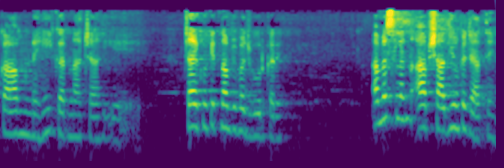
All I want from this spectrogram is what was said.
کام نہیں کرنا چاہیے۔ چاہے کوئی کتنا بھی مجبور کرے۔ اب مثلاً آپ شادیوں پہ جاتے ہیں۔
